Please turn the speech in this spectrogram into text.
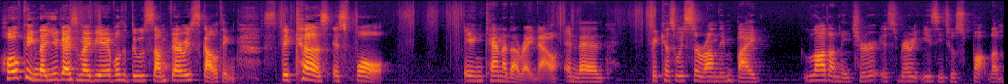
hoping that you guys might be able to do some fairy scouting because it's fall in Canada right now, and then because we're surrounded by lot of nature, it's very easy to spot them.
